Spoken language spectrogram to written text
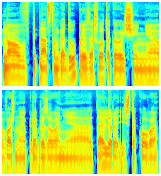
Но в 2015 году произошло такое очень важное преобразование Тайлера из такого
